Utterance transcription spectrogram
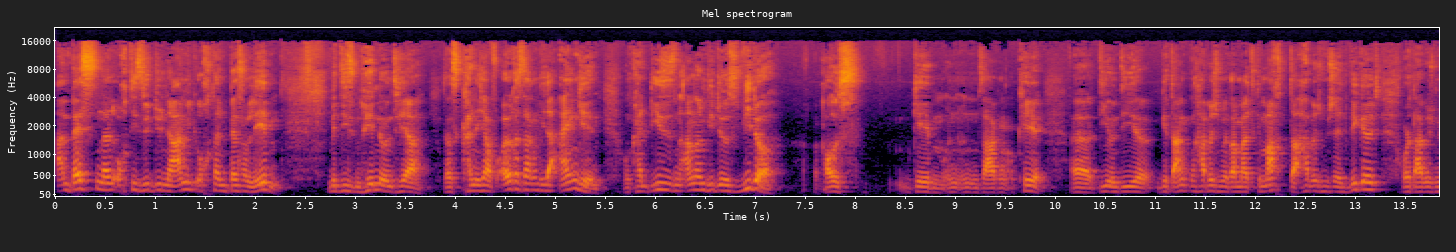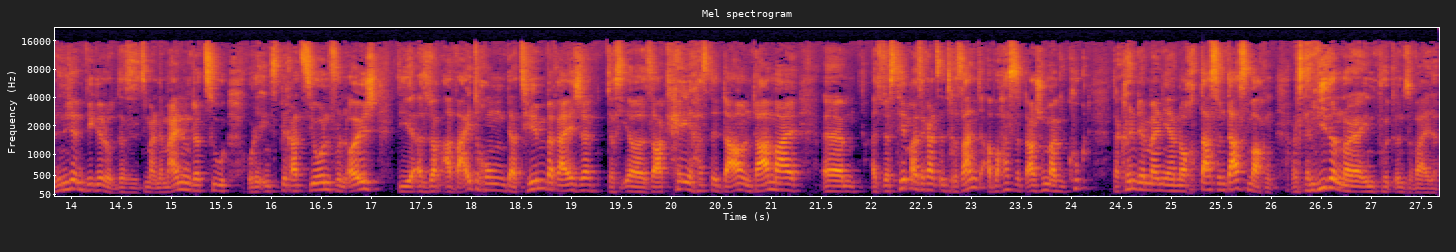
am besten dann auch diese Dynamik auch dann besser leben mit diesem Hin und Her. Das kann ich auf eure Sachen wieder eingehen und kann dieses in anderen Videos wieder raus geben und, und sagen, okay, äh, die und die Gedanken habe ich mir damals gemacht, da habe ich mich entwickelt oder da habe ich mich nicht entwickelt oder das ist meine Meinung dazu oder Inspirationen von euch, die also Erweiterungen der Themenbereiche, dass ihr sagt, hey, hast du da und da mal, ähm, also das Thema ist ja ganz interessant, aber hast du da schon mal geguckt, da könnte man ja noch das und das machen und das ist dann wieder ein neuer Input und so weiter.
